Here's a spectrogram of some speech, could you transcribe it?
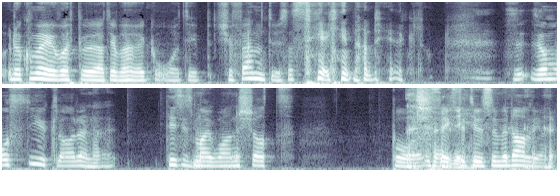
Och då kommer jag ju vara uppe att jag behöver gå typ 25 000 steg innan det är klart. Så jag måste ju klara den här. This is my one shot. På 60 000 medaljer.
